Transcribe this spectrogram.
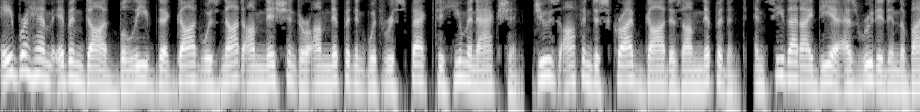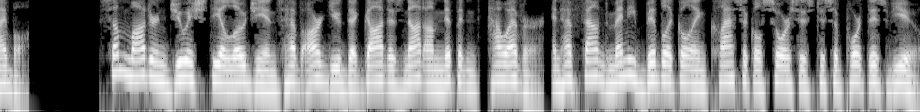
Abraham ibn Daud believed that God was not omniscient or omnipotent with respect to human action. Jews often describe God as omnipotent, and see that idea as rooted in the Bible. Some modern Jewish theologians have argued that God is not omnipotent, however, and have found many biblical and classical sources to support this view.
